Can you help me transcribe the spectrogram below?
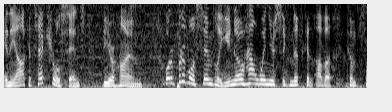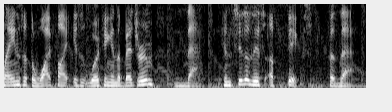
in the architectural sense for your home. Or to put it more simply, you know how when your significant other complains that the Wi Fi isn't working in the bedroom? That. Consider this a fix for that.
